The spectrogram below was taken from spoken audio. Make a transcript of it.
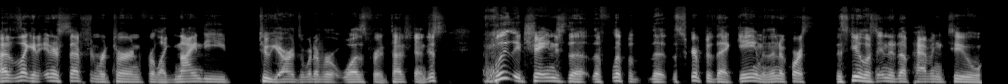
It was like an interception return for like ninety two yards or whatever it was for a touchdown. Just completely changed the the flip of the the script of that game. And then of course the Steelers ended up having to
